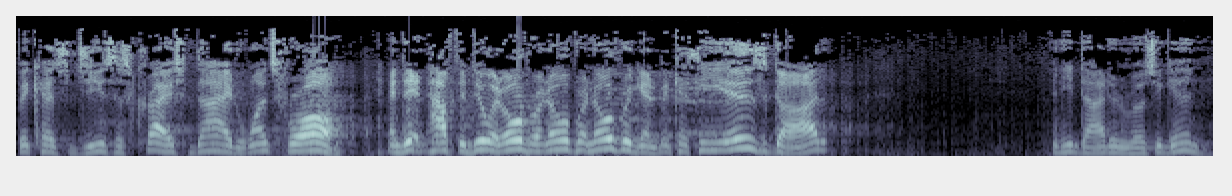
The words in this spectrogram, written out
Because Jesus Christ died once for all and didn't have to do it over and over and over again because he is God and he died and rose again.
